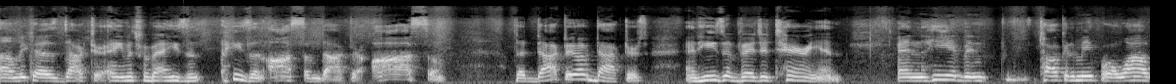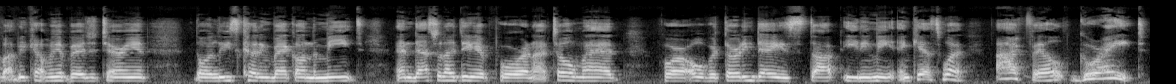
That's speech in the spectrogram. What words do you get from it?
um, because Dr. Amos Forbat, he's an, he's an awesome doctor, awesome. The doctor of doctors, and he's a vegetarian. And he had been talking to me for a while about becoming a vegetarian, or at least cutting back on the meat. And that's what I did for, and I told him I had for over 30 days stopped eating meat. And guess what? I felt great.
